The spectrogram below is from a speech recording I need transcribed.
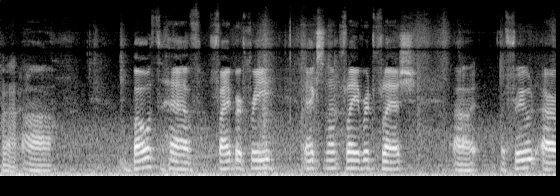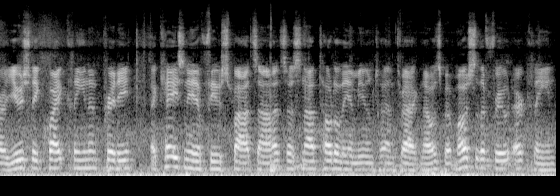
Uh, both have fiber-free, excellent flavored flesh. Uh, the fruit are usually quite clean and pretty, occasionally a few spots on it, so it's not totally immune to anthracnose, but most of the fruit are clean.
